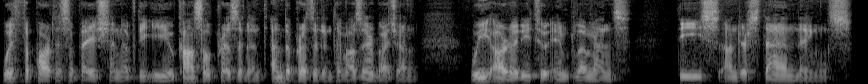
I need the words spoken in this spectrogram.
with the participation of the EU Council President and the President of Azerbaijan. We are ready to implement these understandings.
